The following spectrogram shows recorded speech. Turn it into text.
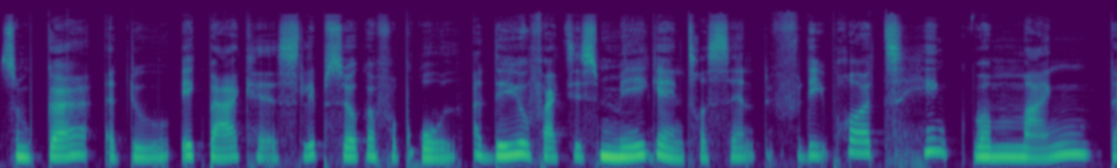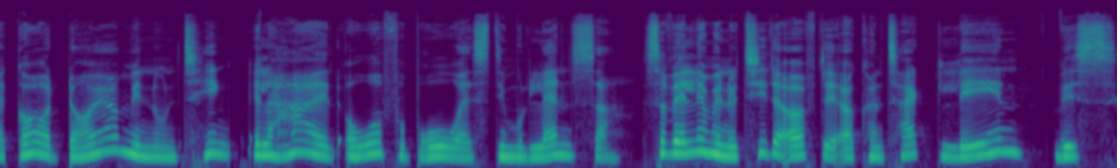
som gør, at du ikke bare kan slippe sukkerforbruget. Og det er jo faktisk mega interessant, fordi prøv at tænke, hvor mange, der går og døjer med nogle ting, eller har et overforbrug af stimulanser, så vælger man jo tit og ofte at kontakte lægen, hvis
